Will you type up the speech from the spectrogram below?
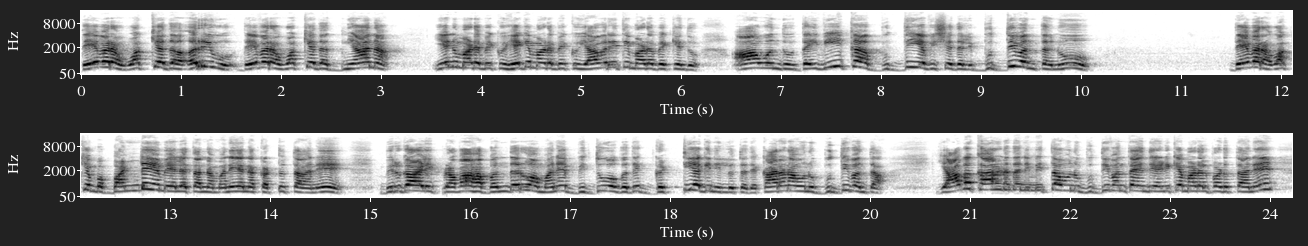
ದೇವರ ವಾಕ್ಯದ ಅರಿವು, ದೇವರ ವಾಕ್ಯದ ಜ್ಞಾನ, ಏನು ಮಾಡಬೇಕು, ಹೇಗೆ ಮಾಡಬೇಕು, ಯಾವ ರೀತಿ ಮಾಡಬೇಕೆಂದು, ಆ ಒಂದು ದೈವಿಕ ಬುದ್ಧಿಯ ವಿಷಯದಲ್ಲಿ ಬುದ್ಧಿವಂತನು ದೇವರ ವಾಕ್ಯ ಎಂಬ ಬಂಡೆಯ ಮೇಲೆ ತನ್ನ ಮನೆಯನ್ನ ಕಟ್ಟುತ್ತಾನೆ. ಬಿರುಗಾಳಿ ಪ್ರವಾಹ ಬಂದರೂ ಆ ಮನೆ ಬಿದ್ದು ಹೋಗದೆ ಗಟ್ಟಿಯಾಗಿ ನಿಲ್ಲುತ್ತದೆ. ಕಾರಣ ಅವನು ಬುದ್ಧಿವಂತ. ಯಾವ ಕಾರಣದ ನಿಮಿತ್ತ ಅವನು ಬುದ್ಧಿವಂತ ಎಂದು ಎಣಿಕೆ ಮಾಡಲ್ಪಡುತ್ತಾನೆ?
